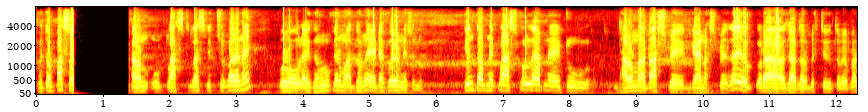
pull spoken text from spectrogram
হয়তো আর পাঁচ কারণ ও ক্লাস ক্লাস কিচ্ছু করে নাই। ও একজন লোকের মাধ্যমে এটা করে নিয়েছিল কিন্তু আপনি ক্লাস করলে আপনার একটু ধারণাটা আসবে জ্ঞান আসবে। যাই হোক ওরা যার যার ব্যক্তিগত ব্যাপার।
